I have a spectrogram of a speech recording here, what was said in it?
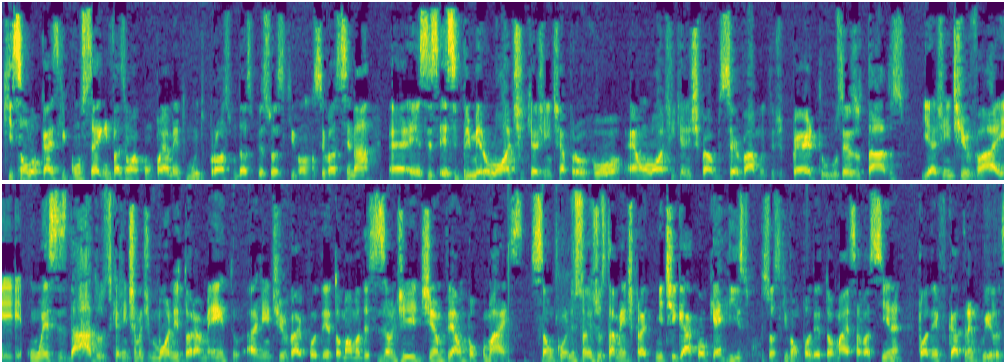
que são locais que conseguem fazer um acompanhamento muito próximo das pessoas que vão se vacinar. É, esse, esse primeiro lote que a gente aprovou é um lote em que a gente vai observar muito de perto os resultados e a gente vai, com esses dados que a gente chama de monitoramento, a gente vai poder tomar uma decisão de, de ampliar um pouco mais. São condições justamente para mitigar qualquer risco. Pessoas que vão poder tomar essa vacina podem ficar tranquilas.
